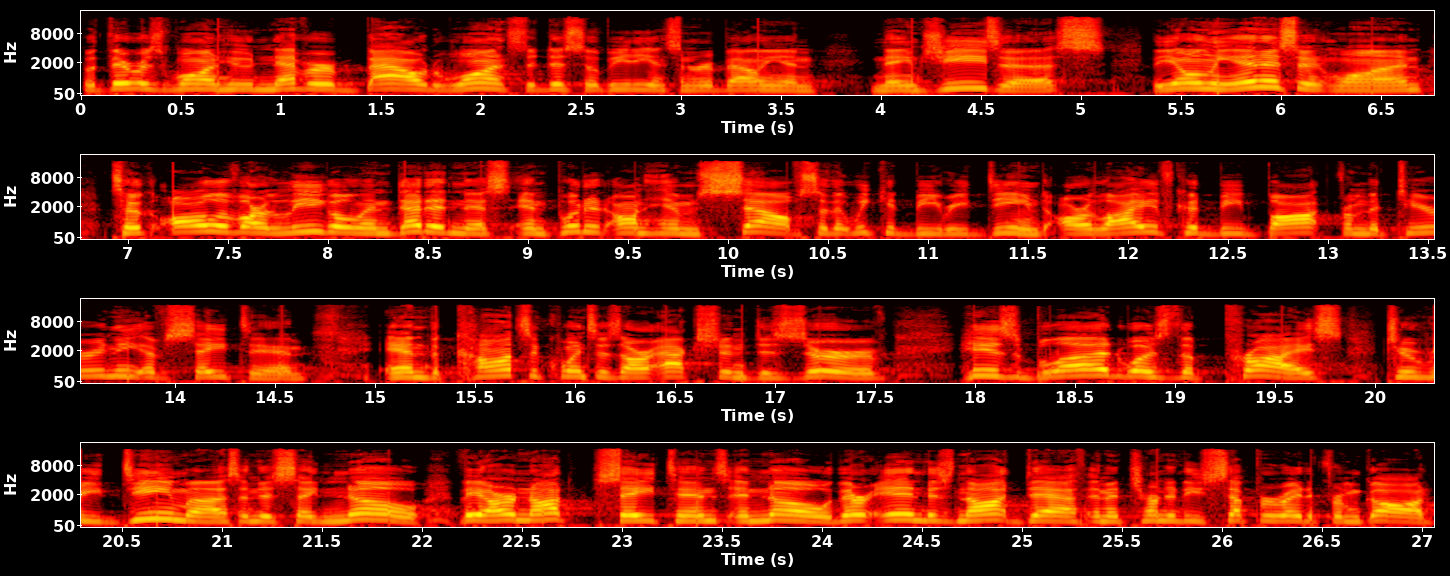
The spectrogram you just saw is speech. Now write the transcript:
But there was one who never bowed once to disobedience and rebellion named Jesus, the only innocent one, took all of our legal indebtedness and put it on himself so that we could be redeemed. Our life could be bought from the tyranny of Satan and the consequences our action deserved his blood was the price to redeem us and to say, no, they are not Satan's, and no, their end is not death and eternity separated from God.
